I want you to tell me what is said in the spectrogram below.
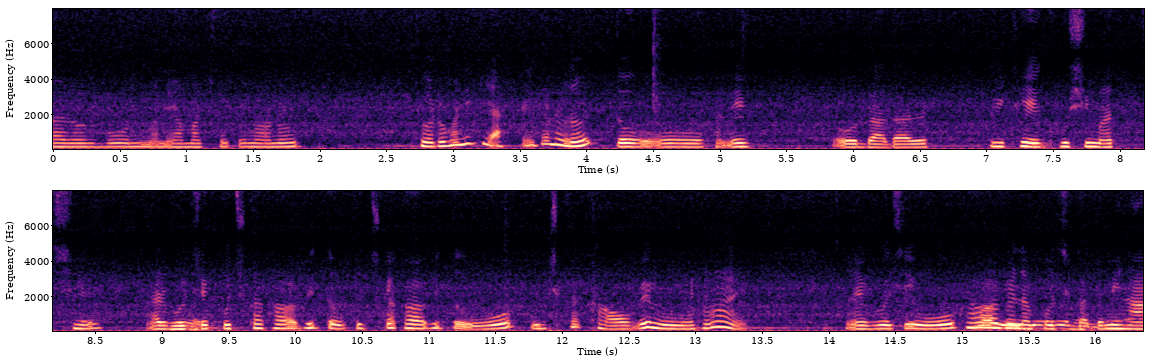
আর ওর বোন মানে আমার ছোটো ননদ। ছোটো মানে কি একটাই তো ননদ, তো ওখানে ওর দাদার পিঠে ঘুষি মারছে আর বলছে ফুচকা খাওয়াবি তো ফুচকা খাওয়াবি তো ও ফুচকা খাওয়াবে মনে হয়? আমি বলছি ও খাওয়াবে না ফুচকা তুমি হা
